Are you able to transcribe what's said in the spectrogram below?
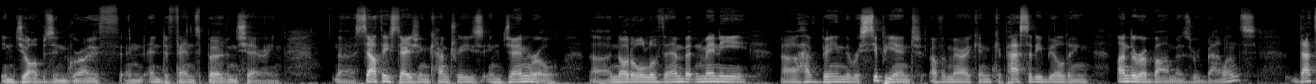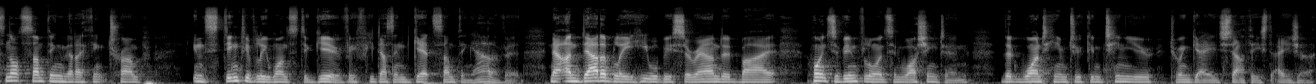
in jobs and growth and, and defense burden sharing. Uh, Southeast Asian countries in general, uh, not all of them, but many uh, have been the recipient of American capacity building under Obama's rebalance. That's not something that I think Trump instinctively wants to give if he doesn't get something out of it. Now, undoubtedly, he will be surrounded by points of influence in Washington that want him to continue to engage Southeast Asia.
